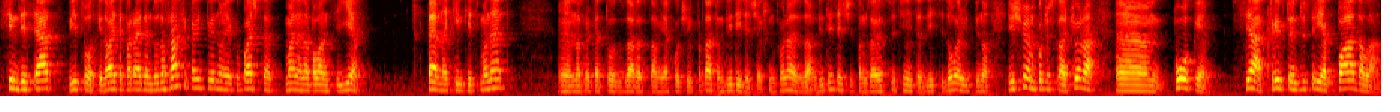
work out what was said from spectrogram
70%. Давайте перейдемо до графіка, відповідно, як ви бачите, в мене на балансі є певна кількість монет. Е, Наприклад, тут зараз там я хочу їх продати, там 2000, якщо не помиляюсь, да, 2000, там зараз оцінюється 200 доларів відповідно. І що я вам хочу сказати? Вчора, е, поки вся криптоіндустрія падала,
